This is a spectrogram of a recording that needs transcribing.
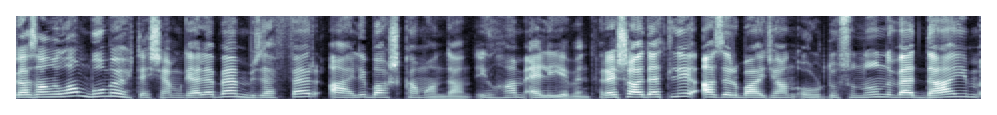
qazanılan bu möhtəşəm qələbə müzəffər Ali Baş Komandan İlham Əliyevin, rəşadətli Azərbaycan ordusunun və daim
